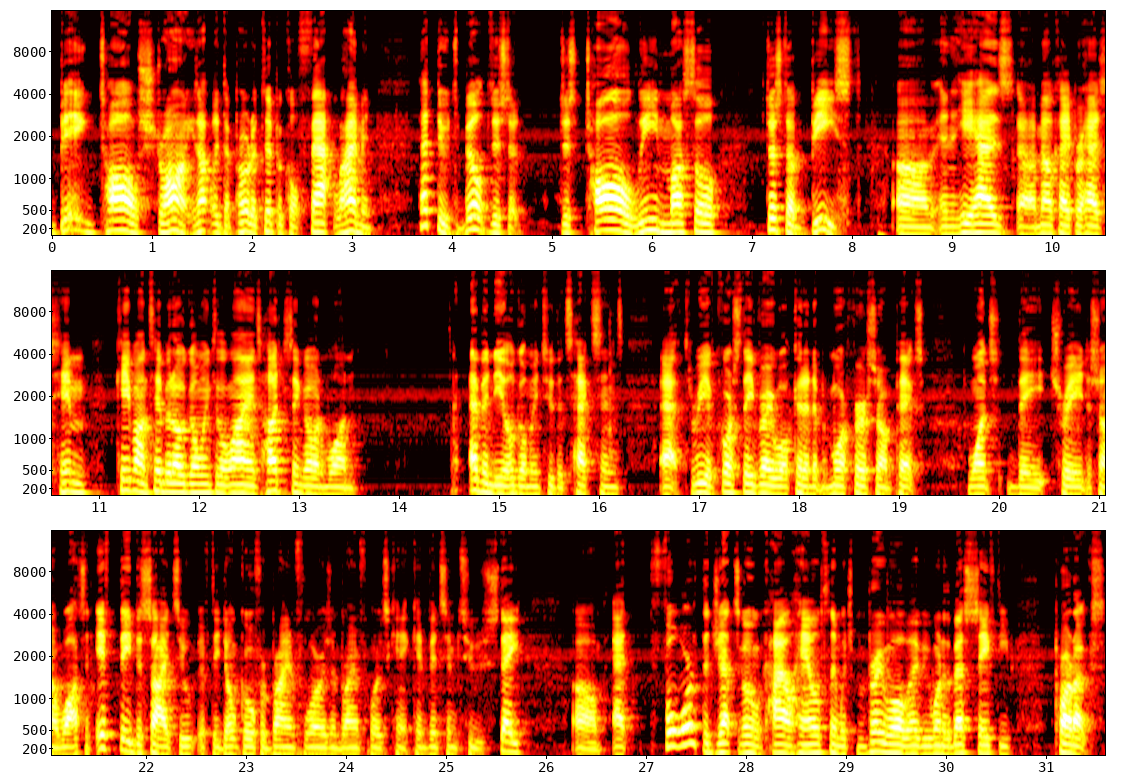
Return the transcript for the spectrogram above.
big, tall, strong. He's not like the prototypical fat lineman. That dude's built just a just tall, lean muscle, just a beast. Um, and he has uh, Mel Kiper has him, Kayvon Thibodeaux going to the Lions, Hudson going one, Evan Neal going to the Texans at three. Of course, they very well could end up with more first round picks once they trade Deshaun Watson, if they decide to. If they don't go for Brian Flores and Brian Flores can't convince him to stay. Um, at four, the Jets are going with Kyle Hamilton, which very well might be one of the best safety products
